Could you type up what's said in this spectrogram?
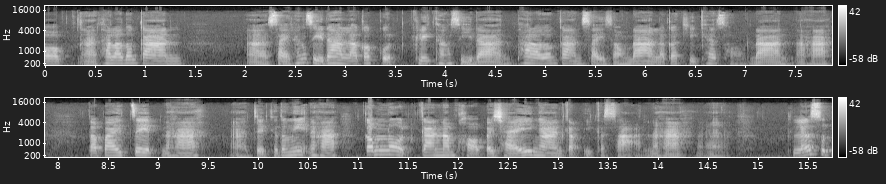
อบอถ้าเราต้องการ ใส่ทั้ง 4 ด้านแล้วก็กดคลิกทั้ง 4 ด้าน ถ้าเราต้องการใส่ 2 ด้านแล้วก็คลิกแค่ 2 ด้านนะคะ ต่อไป 7 นะคะอ่า7คือตรงนี้นะคะกำหนดการนำขอบไปใช้งานกับเอกสารนะคะอ่าแล้วสุด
